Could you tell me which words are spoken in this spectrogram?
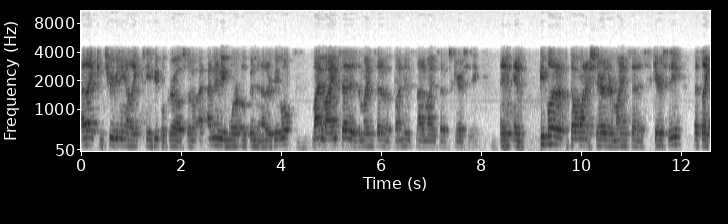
I like contributing. I like seeing people grow. So I, I'm going to be more open than other people. My mindset is a mindset of abundance, not a mindset of scarcity. And if people that don't want to share their mindset as scarcity, that's like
